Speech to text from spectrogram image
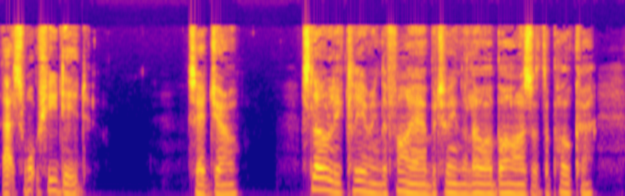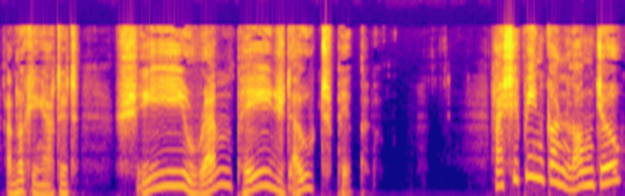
That's what she did," said Joe, slowly clearing the fire between the lower bars of the poker, and looking at it. "She rampaged out, Pip." "Has she been gone long, Joe?"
